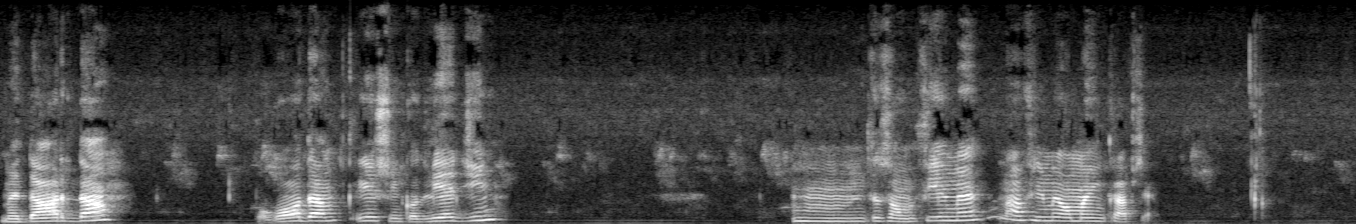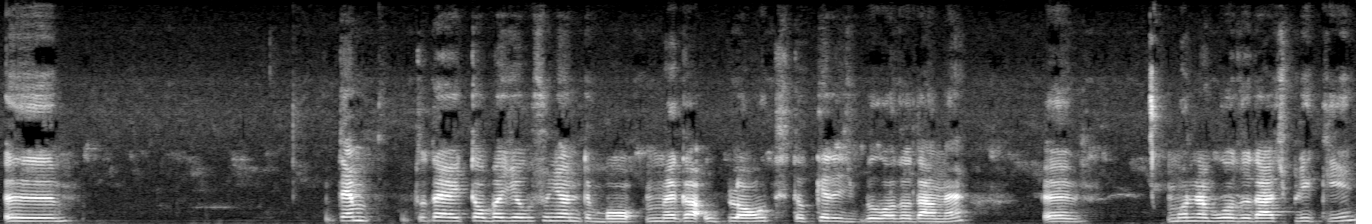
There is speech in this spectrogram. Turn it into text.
Medarda. Pogoda, licznik odwiedzin. Mm, to są filmy, no filmy o Minecrafcie. Y, ten, tutaj to będzie usunięte, bo mega upload to kiedyś było dodane. Y, można było dodać pliki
